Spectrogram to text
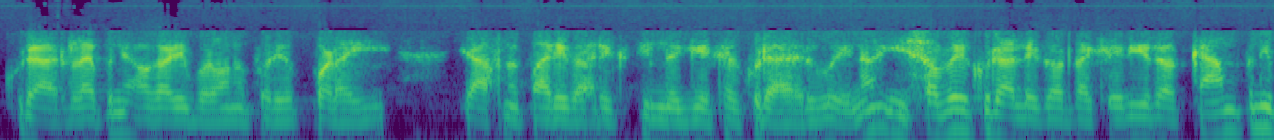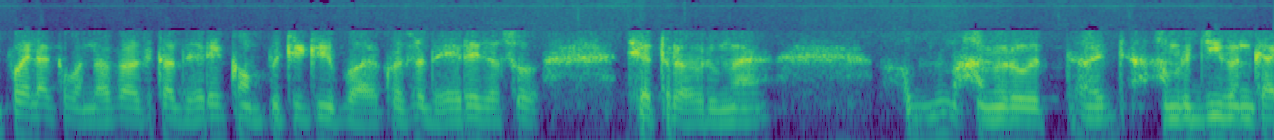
कुराहरूलाई पनि अगाडि बढाउनु पर्यो पढाइ या आफ्नो पारिवारिक जिन्दगीका कुराहरू होइन? यी सबै कुराले गर्दाखेरि र काम पनि पहिलाको भन्दा त आजकल धेरै कम्पिटेटिभ भएको छ धेरै जसो क्षेत्रहरूमा। हाम्रो हाम्रो जीवनका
